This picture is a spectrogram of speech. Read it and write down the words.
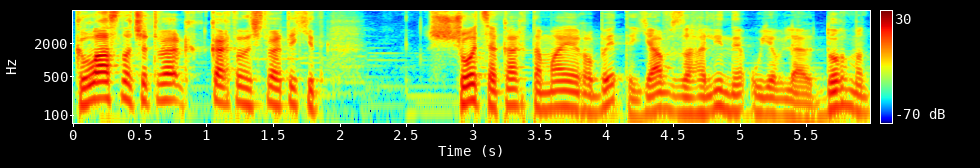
Класна четвер... карта на четвертий хід. Що ця карта має робити, я взагалі не уявляю. Dormant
